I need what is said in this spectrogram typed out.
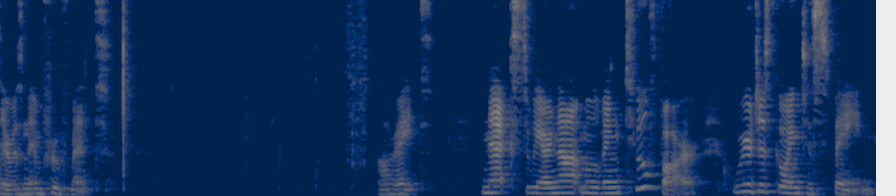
There was an improvement. All right. Next, we are not moving too far. We're just going to Spain.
